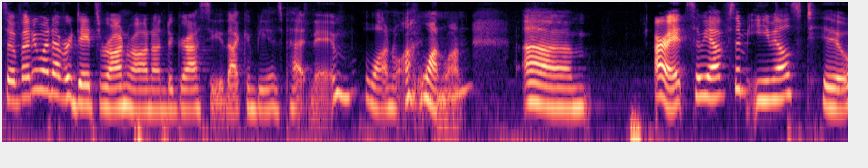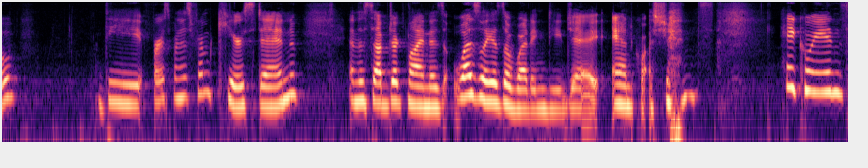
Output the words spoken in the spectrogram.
so if anyone ever dates Ron Ron on Degrassi, that can be his pet name, Won Won. One, one. Um, all right, so we have some emails too. The first one is from Kirsten, and the subject line is Wesley is a wedding DJ and questions. Hey, Queens.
